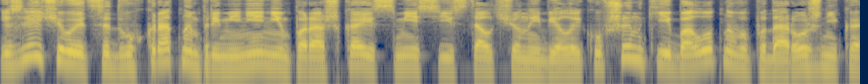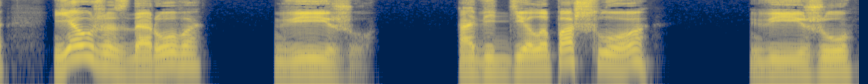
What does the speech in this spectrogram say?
Излечивается двухкратным применением порошка из смеси из толченой белой кувшинки и болотного подорожника. Я уже здорова». «Вижу», а ведь дело пошло. Вижу,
